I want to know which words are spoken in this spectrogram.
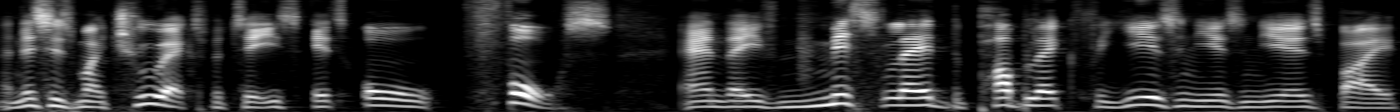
and this is my true expertise, it's all false. And they've misled the public for years and years and years by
